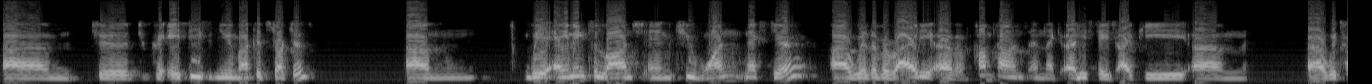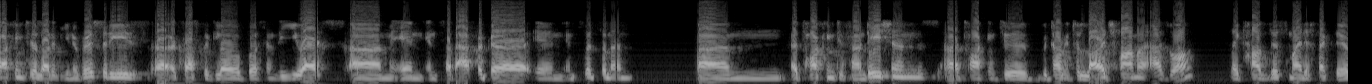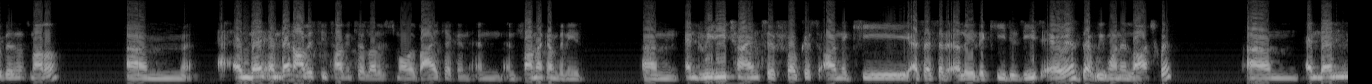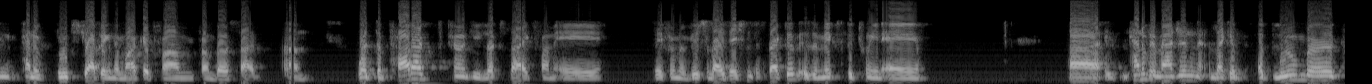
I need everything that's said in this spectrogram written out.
um, to to create these new market structures. Um, we're aiming to launch in Q1 next year uh, with a variety of, of, compounds and like early stage IP. Um, uh, we're talking to a lot of universities uh, across the globe, both in the U.S., um, in, in South Africa, in, in Switzerland. Um, uh, talking to foundations, uh, talking to we're talking to large pharma as well, like how this might affect their business model. Um, and then and then obviously talking to a lot of smaller biotech and, and, and pharma companies um, and really trying to focus on the key, as I said earlier, the key disease areas that we want to launch with, um, and then kind of bootstrapping the market from from both sides. Um, what the product currently looks like from a say from a visualization perspective is a mix between a uh, kind of imagine like a, a Bloomberg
